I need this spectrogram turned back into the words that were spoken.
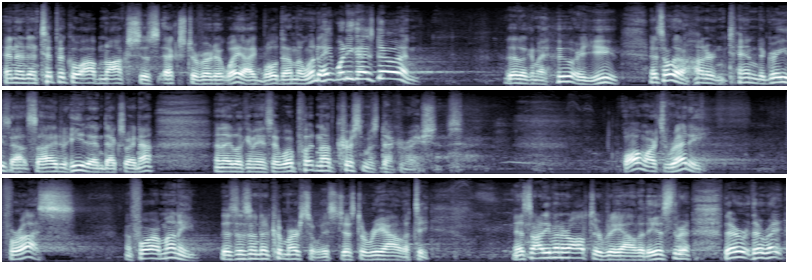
And in a typical obnoxious, extroverted way, I rolled down my window. Hey, what are you guys doing? They're looking at me, who are you? It's only 110 degrees outside, heat index right now. And they look at me and say, we're putting up Christmas decorations. Walmart's ready for us and for our money. This isn't a commercial, it's just a reality. It's not even an altered reality. It's the, they're, they're ready.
